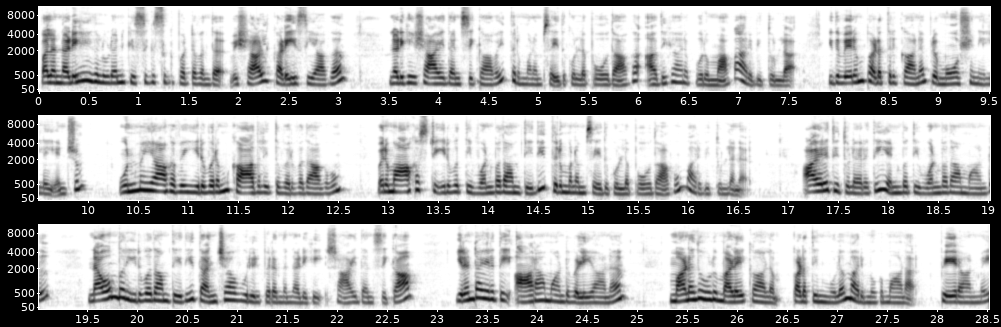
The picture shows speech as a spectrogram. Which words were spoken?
பல நடிகைகளுடன் கிசுகிசுக்கப்பட்டு வந்த விஷால் கடைசியாக நடிகை ஷாய் அன்சிகாவை திருமணம் செய்து கொள்ளப் போவதாக அதிகாரப்பூர்வமாக அறிவித்துள்ளார். இது வெறும் படத்திற்கான ப்ரமோஷன் இல்லை என்றும் உண்மையாகவே இருவரும் காதலித்து வருவதாகவும் வரும் ஆகஸ்ட் இருபத்தி ஒன்பதாம் தேதி திருமணம் செய்து கொள்ளப் போவதாகவும் அறிவித்துள்ளனர். ஆயிரத்தி தொள்ளாயிரத்தி எண்பத்தி ஒன்பதாம் ஆண்டு நவம்பர் இருபதாம் தேதி தஞ்சாவூரில் பிறந்த நடிகை ஷாய் தன்சிகா இரண்டாயிரத்தி ஆறாம் ஆண்டு வெளியான மனதோடு மழைக்காலம் படத்தின் மூலம் அறிமுகமானார். பேராண்மை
